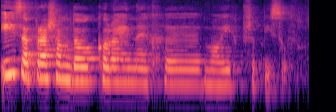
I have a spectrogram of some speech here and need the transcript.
i zapraszam do kolejnych y, moich przepisów.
